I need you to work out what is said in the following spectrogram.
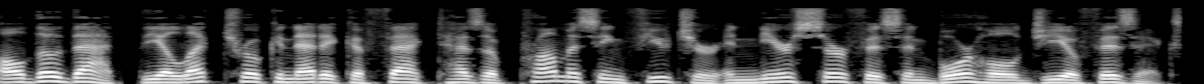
Although that, the electrokinetic effect has a promising future in near-surface and borehole geophysics.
